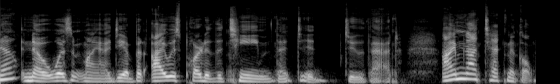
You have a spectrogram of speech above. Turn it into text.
No? No, it wasn't my idea, but I was part of the team that did do that. I'm not technical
